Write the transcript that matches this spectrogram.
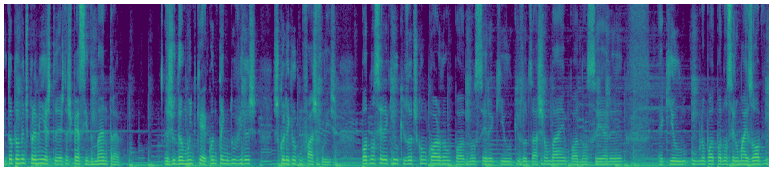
Então, pelo menos para mim, este, esta espécie de mantra ajuda muito que é quando tenho dúvidas, escolho aquilo que me faz feliz. Pode não ser aquilo que os outros concordam, pode não ser aquilo que os outros acham bem, pode não ser uh, aquilo, não pode, pode não ser o mais óbvio,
